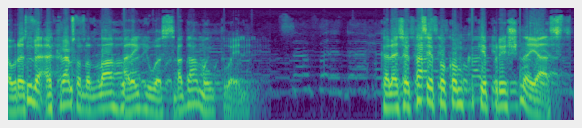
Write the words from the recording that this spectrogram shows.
او رسول اکرم صلی الله علیه وسلم دا موږ ته ویل کله چې تاسې په کوم کې پرېشنه یاست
